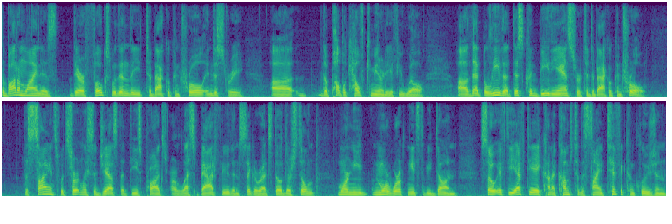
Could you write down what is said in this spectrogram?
the bottom line is there are folks within the tobacco control industry, uh, the public health community, if you will, uh, that believe that this could be the answer to tobacco control. The science would certainly suggest that these products are less bad for you than cigarettes, though there's still more need, more work needs to be done. So if the FDA kind of comes to the scientific conclusion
